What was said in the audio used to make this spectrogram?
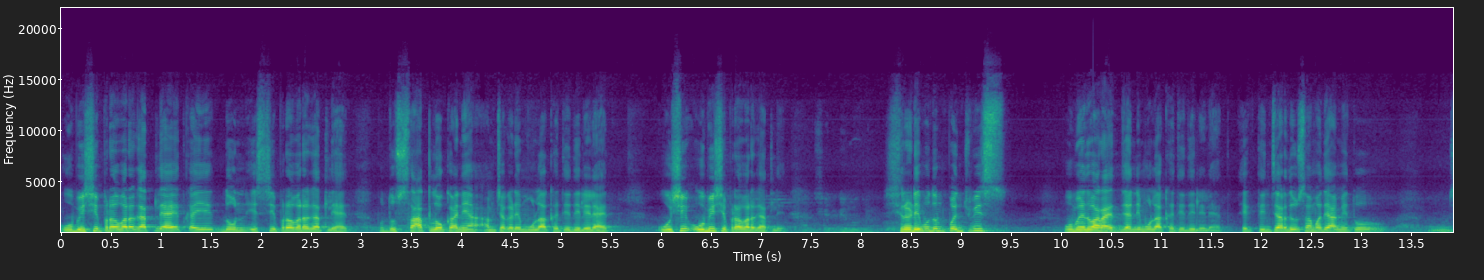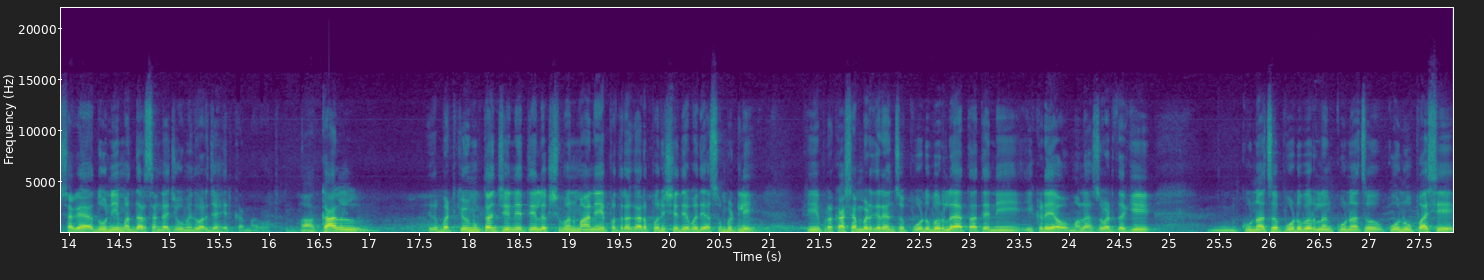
ओबीसी प्रवर्गातले आहेत काही दोन एस सी प्रवर्गातले आहेत. परंतु सात लोकांनी आमच्याकडे मुलाखती दिलेल्या आहेत. ओशी ओबीसी प्रवर्गातले. शिर्डीमधून पंचवीस उमेदवार आहेत ज्यांनी मुलाखती दिलेल्या आहेत. एक तीन चार दिवसामध्ये आम्ही तो सगळ्या दोन्ही मतदारसंघाचे उमेदवार जाहीर करणार आहोत. हां. काल इथं भटके विमुक्तांचे नेते लक्ष्मण माने पत्रकार परिषदेमध्ये असं म्हटले की प्रकाश आंबेडकर यांचं पोट भरलं आता त्यांनी इकडे यावं. मला असं वाटतं की कुणाचं पोट भरलं आणि कुणाचं कोण उपाशी आहे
